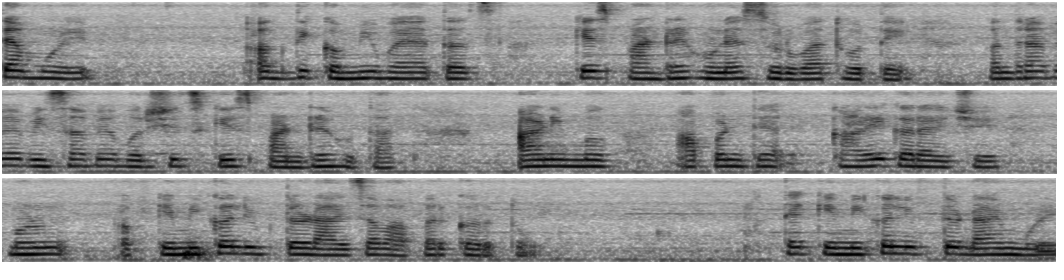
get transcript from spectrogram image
त्यामुळे अगदी कमी वयातच केस पांढरे होण्यास सुरुवात होते. पंधराव्या विसाव्या वर्षीच केस पांढरे होतात. आणि मग आपण त्या काळे करायचे म्हणून केमिकलयुक्त डायचा वापर करतो. त्या केमिकलयुक्त डायमुळे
